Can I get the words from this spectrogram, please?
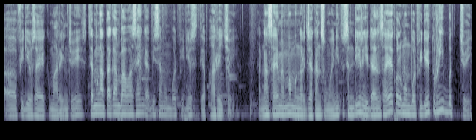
uh, video saya kemarin cuy. Saya mengatakan bahwa saya nggak bisa membuat video setiap hari cuy. Karena saya memang mengerjakan semua ini tuh sendiri. Dan saya kalau membuat video itu ribet cuy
